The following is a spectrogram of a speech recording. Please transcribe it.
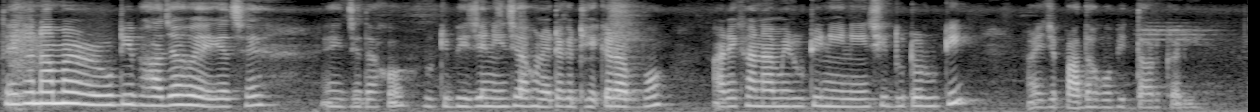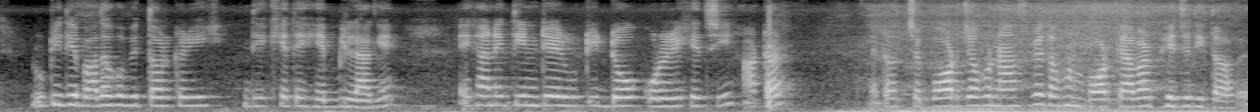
তো এখানে আমার রুটি ভাজা হয়ে গেছে। এই যে দেখো, রুটি ভেজে নিয়েছি, এখন এটাকে ঢেকে রাখব। আর এখানে আমি রুটি নিয়ে নিয়েছি, দুটো রুটি আর এই যে বাঁধাকপির তরকারি। রুটি দিয়ে বাঁধাকপির তরকারি দিয়ে খেতে হেভি লাগে। এখানে তিনটে রুটির ডো করে রেখেছি, আটার। এটা হচ্ছে বর যখন আসবে, তখন বরকে আবার ভেজে দিতে হবে।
